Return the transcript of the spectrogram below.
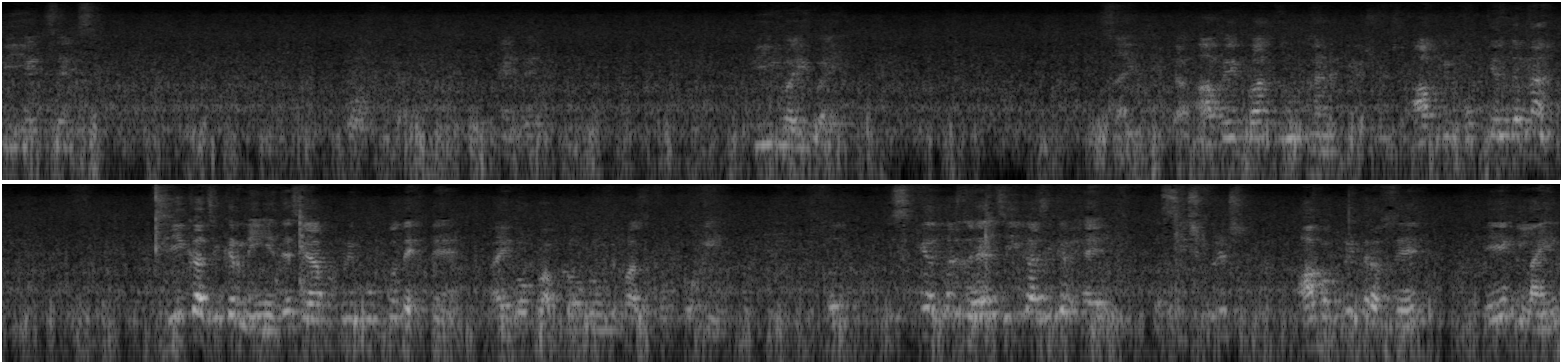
pxx cos theta and then pyy sin theta आप एक बात ज़रूर ध्यान रखिएगा students, आपकी बुक के अंदर ना जी का ज़िक्र नहीं है जैसे आप अपनी बुक को देखते हैं आई होप आप लोगों के पास बुक होगी। तो इसके अंदर जो है जी का ज़िक्र है तो सी स्टूडेंट्स आप अपनी तरफ़ से एक लाइन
